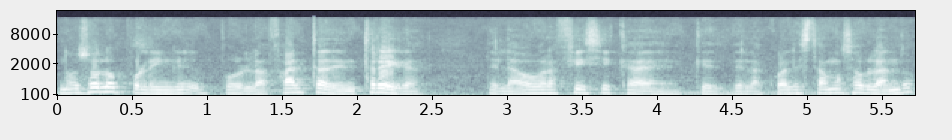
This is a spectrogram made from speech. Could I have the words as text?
no solo por la, por la falta de entrega de la obra física eh, de la cual estamos hablando,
